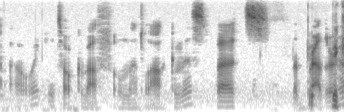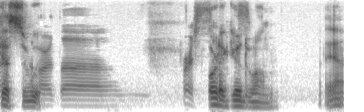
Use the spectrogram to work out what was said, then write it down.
Uh, we can talk about Full Metal Alchemist, but the Brotherhood because we- or the first Or the good one. Yeah.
